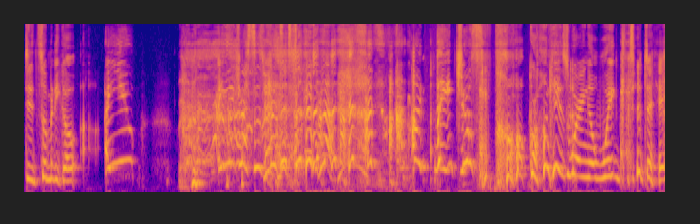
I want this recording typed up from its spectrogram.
did somebody go, "Are you?" Are you dressed as Princess Diana? And I, they just thought Gronky is wearing a wig today.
